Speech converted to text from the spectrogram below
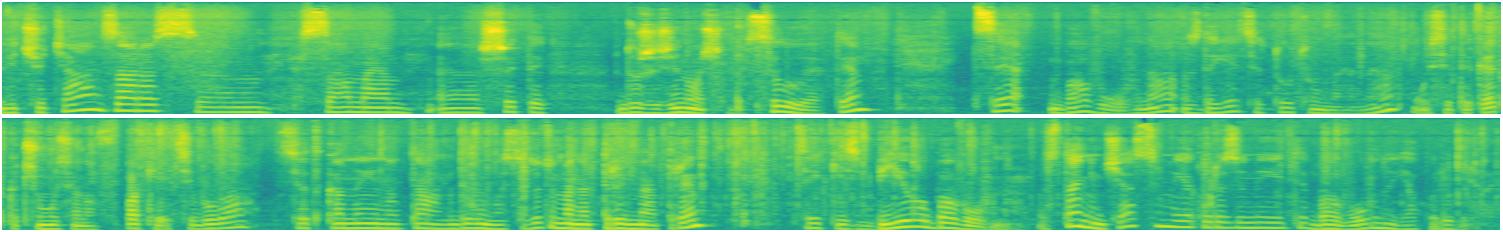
відчуття зараз ем, саме е, шити дуже жіночні силуети. Це бавовна. Здається, тут у мене ось етикетка, чомусь вона в пакеті була. Ця тканина. Так, дивимося. Тут у мене 3 метри. Це якийсь біобавовна. Останнім часом, як ви розумієте, бавовну я полюбляю.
